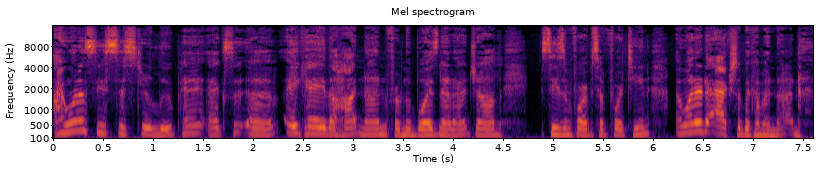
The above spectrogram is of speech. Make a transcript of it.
I want to see Sister Lupe, ex, uh, aka the hot nun from the Boys Night Out Job, season four, episode fourteen. I want her to actually become a nun.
